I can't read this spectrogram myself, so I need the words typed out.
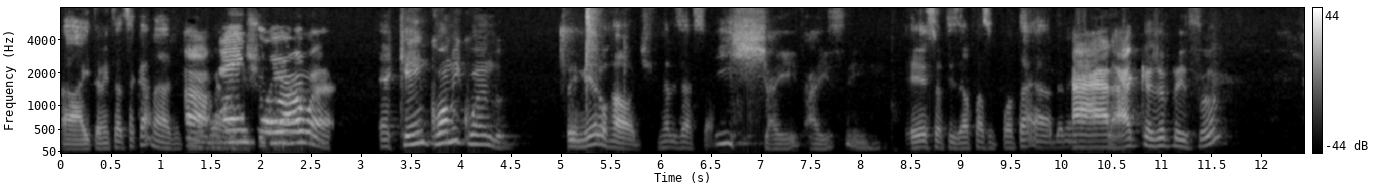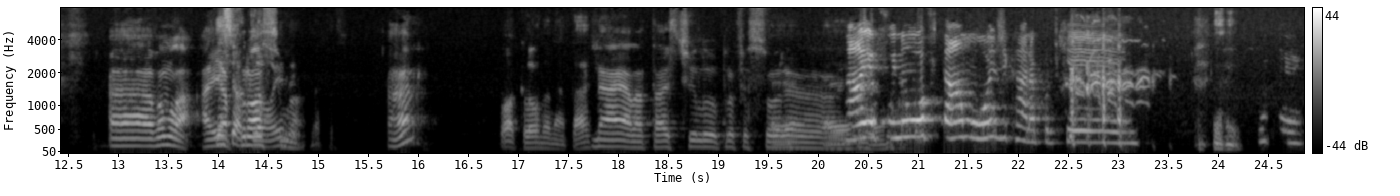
Ah, aí também tá de sacanagem. Ah, mas é, então eu... é. é quem come quando. Primeiro round, finalização. Ixi, aí, aí sim. Esse eu fizer, eu faço ponta errada, né? Caraca, já pensou? Ah, vamos lá. Aí Esse é a o clão próxima. ainda? Hã? Qual a clão da Natasha? Não, ela tá estilo professora. É, é. Não, eu fui no oftalmo hoje, cara, porque. Não sei.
